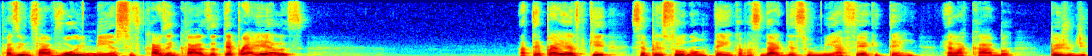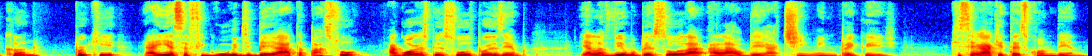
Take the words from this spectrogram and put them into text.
fazia um favor imenso se ficasse em casa, até para elas. Até para elas, porque se a pessoa não tem a capacidade de assumir a fé que tem, ela acaba prejudicando. Porque aí essa figura de beata passou. Agora as pessoas, por exemplo, ela vê uma pessoa lá, ah lá o beatinho indo para a igreja. O que será que ele está escondendo?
